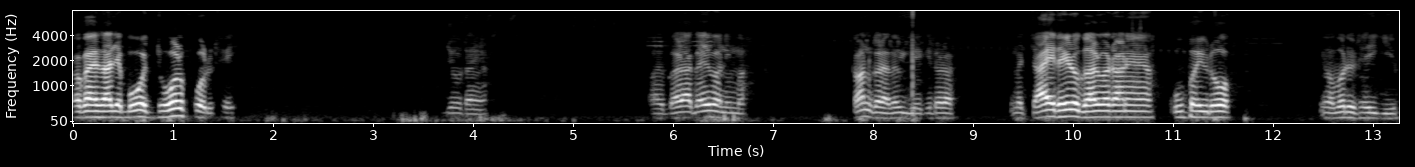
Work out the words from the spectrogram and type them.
તો ગાઈસ આજે બહુ જોડફોડ થઈ. જો હવે ગળા ગયો ની માં ત્રણ ગળા ગઈ ગયા કીધા એમાં ચાય રહ્યો ગળવટાણે ઉભર્યો. એમાં બધું થઈ ગયું.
